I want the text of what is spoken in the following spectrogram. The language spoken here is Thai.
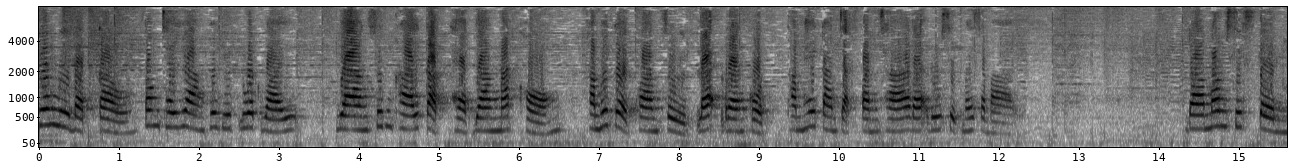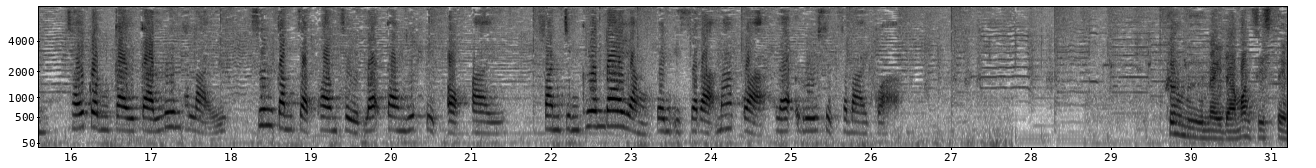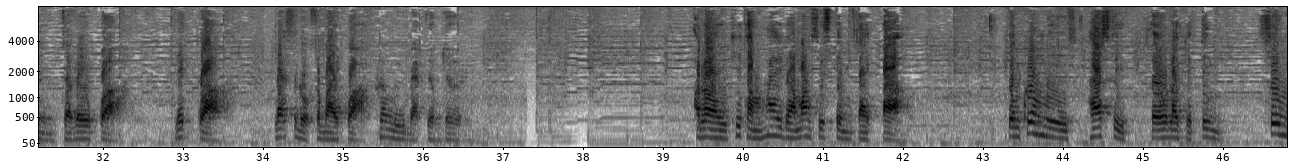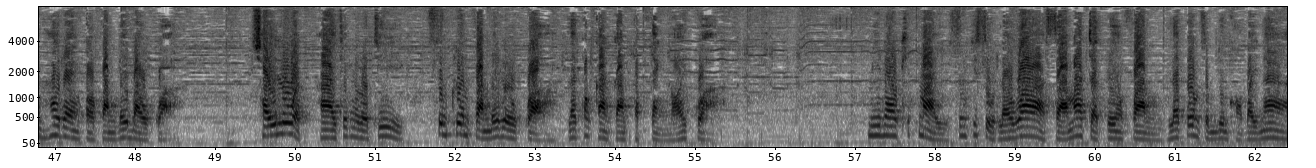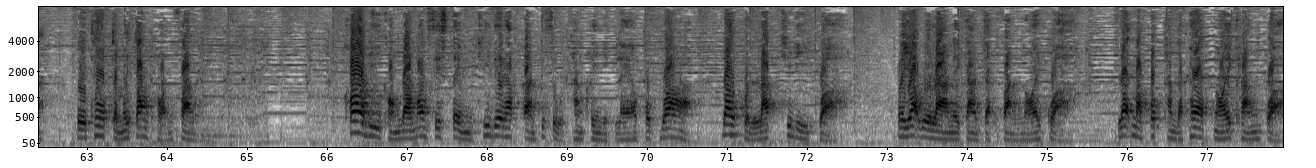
เครื่องมือแบบเก่าต้องใช้ยางเพื่อยึดลวดไว้ ยางซึ่งคล้ายกับแถบยางมัดของทำให้เกิดความฝืดและแรงกดทำให้การจัดฟันช้าและรู้สึกไม่สบาย d a m o n System ใช้กลไกการลื่นถลายซึ่งกำจัดความฝืดและการยึดติดออกไป ฟันจึงเคลื่อนได้อย่างเป็นอิสระมากกว่า และรู้สึกสบายกว่า เครื่องมือใน Diamond System จะเร็วกว่า เล็กกว่า และสะดวกสบายกว่าเครื่องมือแบบเดิมๆ อะไรที่ทำให้ Diamond System แตกต่าง เป็นเครื่องมือ Passive Self Ligating ซึ่งให้แรงต่อฟันได้เบากว่า ใช้ลวด High Technology ซึ่งเคลื่อนฟันได้เร็วกว่า และต้องการการปรับแต่งน้อยกว่า มีแนวคิดใหม่ซึ่งพิสูจน์แล้วว่าสามารถจัดเรียงฟันและเพิ่มสมดุลของใบหน้า โดยแทบจะไม่ต้องถอนฟัน ข้อดีของ Diamond System ที่ได้รับการพิสูจน์ทางคลินิกแล้วพบว่าได้ผลลัพธ์ที่ดีกว่า ระยะเวลาในการจัดฟันน้อยกว่า และมาพบทันตแพทย์น้อยครั้งกว่า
